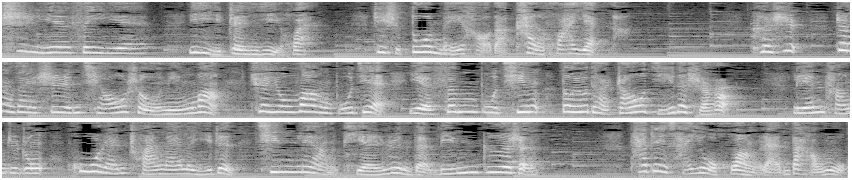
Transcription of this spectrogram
是耶非耶，亦真亦幻，这是多美好的看花眼呐！可是正在诗人翘首凝望，却又望不见，也分不清，都有点着急的时候，莲塘之中。忽然传来了一阵清亮甜润的灵歌声，他这才又恍然大悟：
